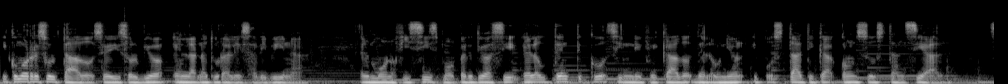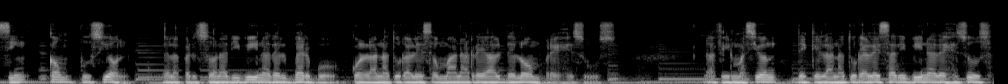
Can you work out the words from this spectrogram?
y como resultado se disolvió en la naturaleza divina. El monofisismo perdió así el auténtico significado de la unión hipostática consustancial, sin confusión de la persona divina del Verbo con la naturaleza humana real del hombre Jesús. La afirmación de que la naturaleza divina de Jesús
